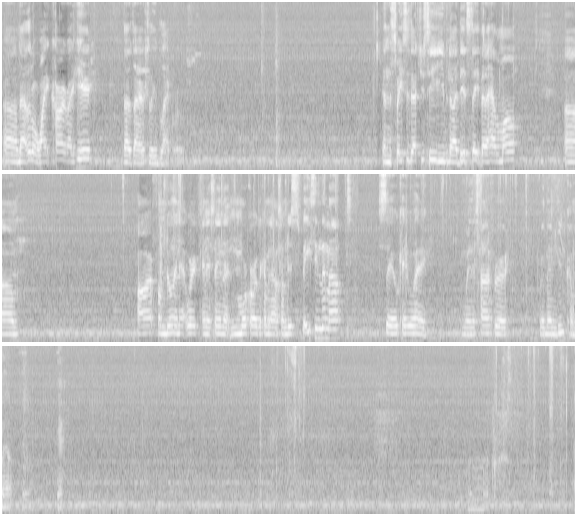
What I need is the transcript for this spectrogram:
Um, that little white card right here, that's actually Black Rose. And the spaces that you see, even though I did state that I have them all, um, are from Dueling Network, and they're saying that more cards are coming out, so I'm just spacing them out to say, okay, well, hey, when it's time for for them to come out,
